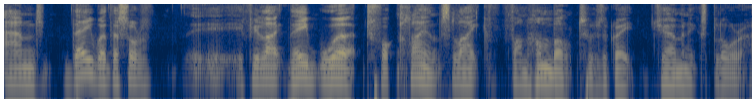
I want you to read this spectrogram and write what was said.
and they were the sort of, if you like, they worked for clients like von Humboldt, who was the great German explorer,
